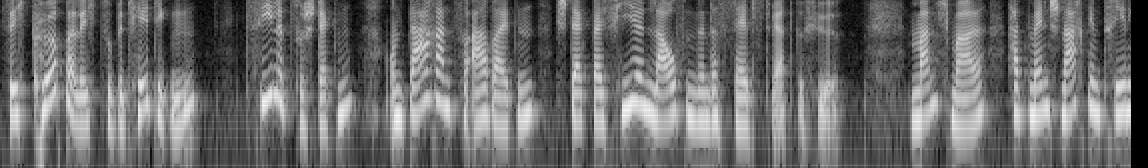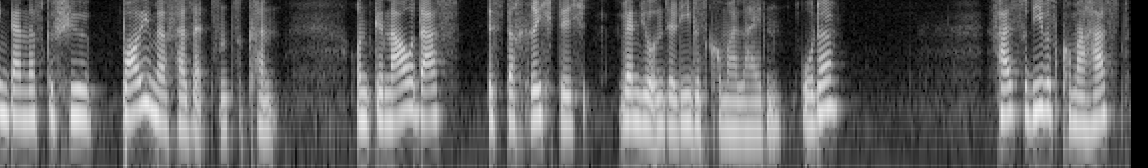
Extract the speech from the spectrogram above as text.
Sich körperlich zu betätigen Ziele zu stecken und daran zu arbeiten, stärkt bei vielen Laufenden das Selbstwertgefühl. Manchmal hat Mensch nach dem Training dann das Gefühl, Bäume versetzen zu können. Und genau das ist doch richtig, wenn wir unter Liebeskummer leiden, oder? Falls du Liebeskummer hast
